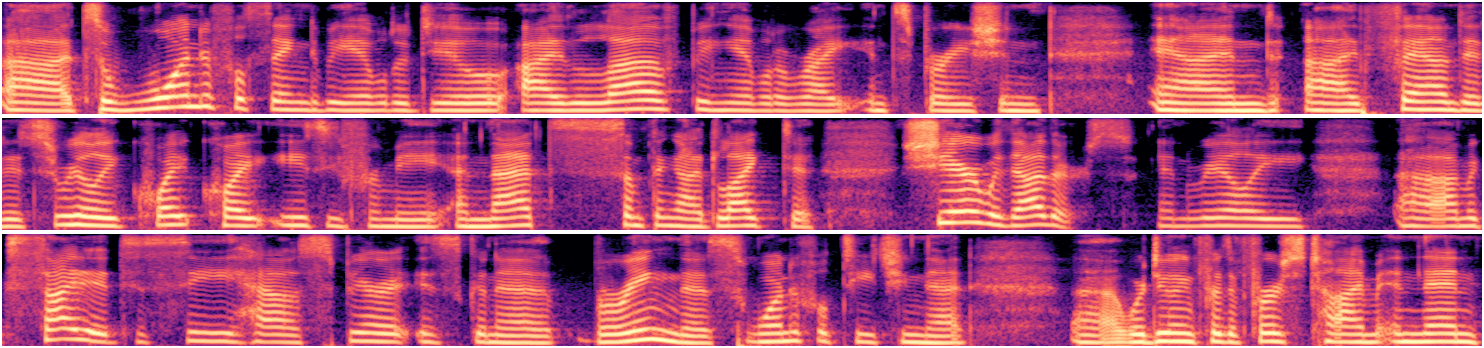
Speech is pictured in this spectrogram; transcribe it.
Uh, it's a wonderful thing to be able to do. I love being able to write inspiration, and I found that it's really quite quite easy for me, and that's something I'd like to share with others. And really, uh, I'm excited to see how Spirit is going to bring this wonderful teaching that uh, we're doing for the first time, and then.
